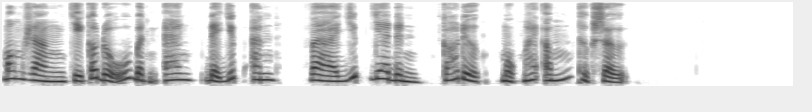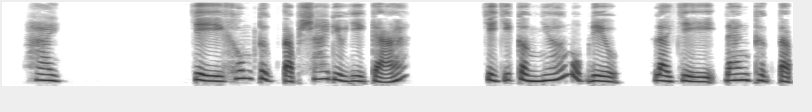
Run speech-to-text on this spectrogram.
Mong rằng chị có đủ bình an để giúp anh và giúp gia đình có được một mái ấm thực sự. 2. Chị không thực tập sai điều gì cả. Chị chỉ cần nhớ một điều là chị đang thực tập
